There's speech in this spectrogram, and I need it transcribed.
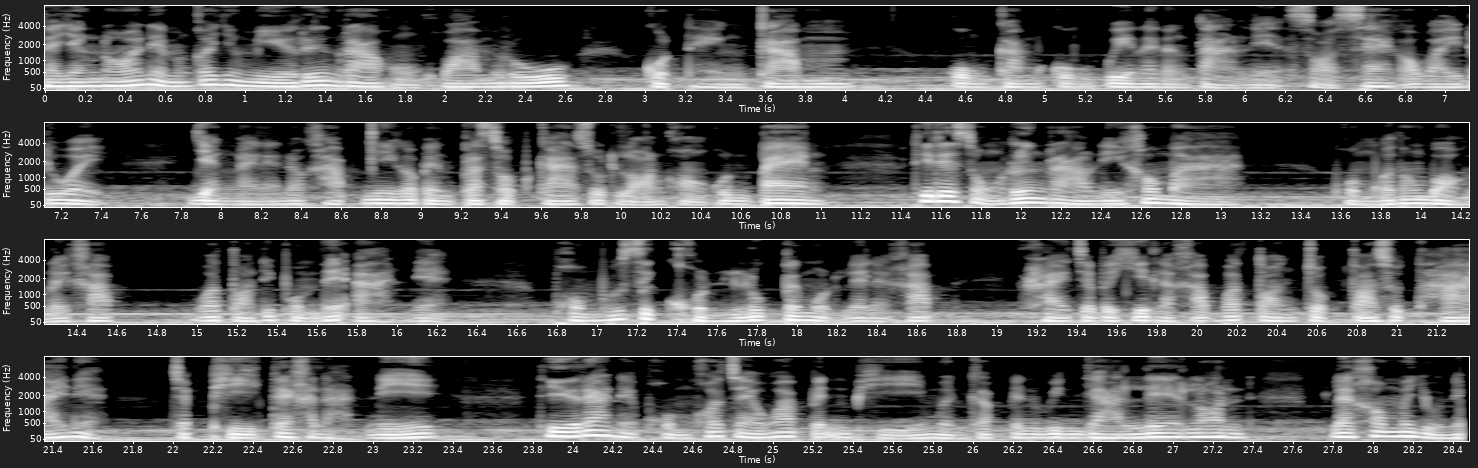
แต่อย่างน้อยเนี่ยมันก็ยังมีเรื่องราวของความรู้ กฎแห่งกรรมกงกรรมกงเกวียนอะไรต่างๆเนี่ยสอดแทรกเอาไว้ด้วยยังไงแล้วนะครับ นี่ก็เป็นประสบการณ์สุดหลอนของคุณแป้ง ที่ได้ส่งเรื่องราวนี้เข้ามา ผมก็ต้องบอกเลยครับ ว่าตอนที่ผมได้อ่านเนี่ยผมรู้สึกขนลุกไปหมดเลยแหละครับ ใครจะไปคิดล่ะครับ ว่าตอนจบตอนสุดท้ายเนี่ยจะพีคได้ขนาดนี้ ทีแรกเนี่ยผมเข้าใจว่าเป็นผีเหมือนกับเป็นวิญญาณเล่ร่อน และเข้ามาอยู่ใน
